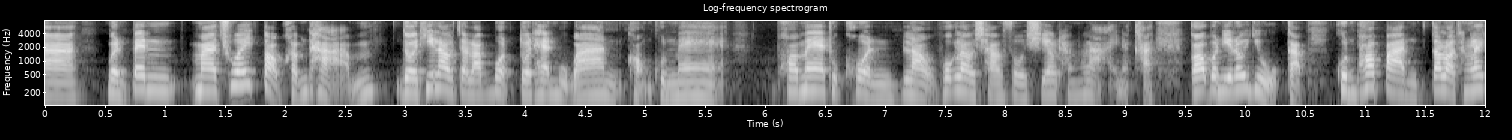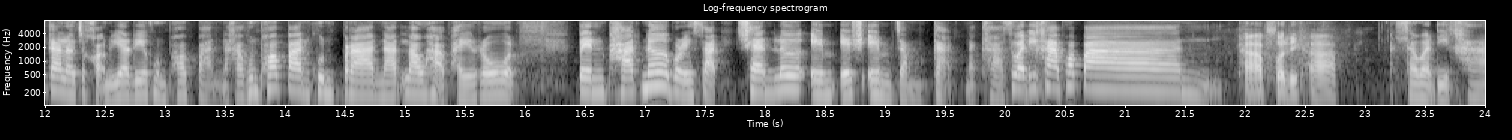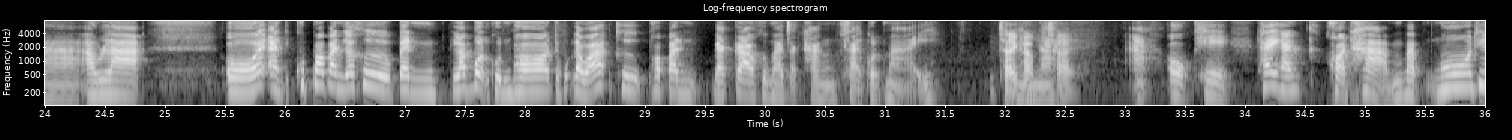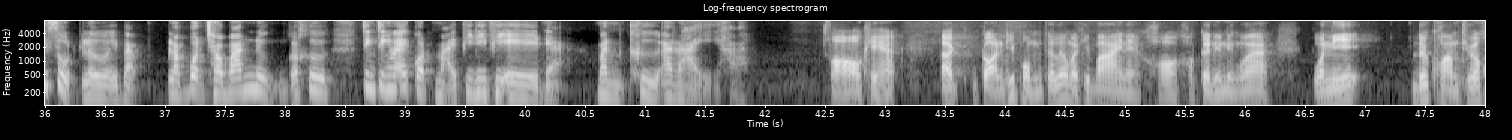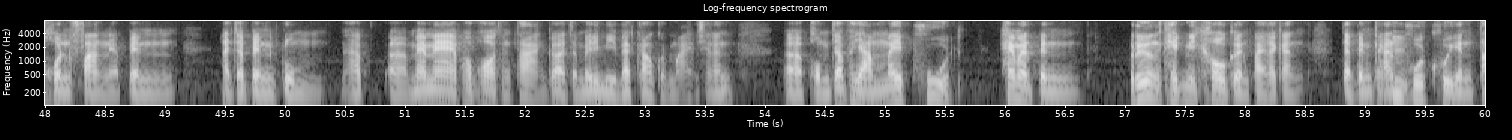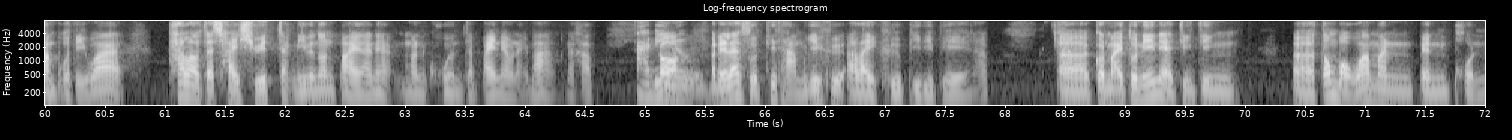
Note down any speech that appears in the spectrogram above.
เหมือนเป็นมาช่วยตอบคำถาม โดยที่เราจะรับบทตัวแทนหมู่บ้านของคุณแม่ พ่อแม่ทุกคนเราพวกเราชาวโซเชียลทั้งหลายนะคะ ก็วันนี้เราอยู่กับคุณพ่อปัน ตลอดทั้งรายการเราจะขออนุญาตเรียกคุณพ่อปันนะคะ คุณพ่อปันคุณปราณัตต์ เลาหไพโรจน์ เป็น partner บริษัท Chandler MHM จำกัดนะคะ สวัสดีค่ะพ่อปันครับ สวัสดีครับ สวัสดีค่ะ เอาละโอ้ยอันคุณพ่อปันก็คือเป็นรับบทคุณพ่อแต่ว่าคือพ่อปันแบ็กกราวคือมาจากทางสายกฎหมาย ใช่ครับนะใช่อะโอเค ถ้าอย่างนั้นขอถามแบบโง่ที่สุดเลยแบบรับบทชาวบ้านหนึ่งก็คือจริง ๆ แล้วไอ้กฎหมาย PDPA เนี่ย มันคืออะไรคะอ๋อโอเคฮะเอ่อ ก่อนที่ผมจะเริ่มอธิบายเนี่ยขอขอเกรินนิดนึงว่า วันนี้ด้วยความที่ว่าคนฟังเนี่ยเป็นอาจจะเป็นกลุ่มนะครับเอ่อแม่แม่พ่อพ่อต่างๆ ก็อาจจะไม่ได้มีแบ็กกราวด์กฎหมายฉะนั้นเอ่อผมจะพยายามไม่พูดให้มันเป็นเรื่องเทคนิคเกินไปแล้วกัน แต่เป็นการอืมพูดคุยกันตามปกติว่า ถ้าเราจะใช้ชีวิตจากนี้เป็นต้นไปแล้วเนี่ยมันควรจะไปแนวไหนบ้างนะครับอะดีก็เลยประเด็นแรกสุดที่ถามเมื่อกี้คืออะไรคือ PDPA นะครับเอ่อกฎหมายตัวนี้เนี่ยจริงๆเอ่อต้องบอกว่ามันเป็นผล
